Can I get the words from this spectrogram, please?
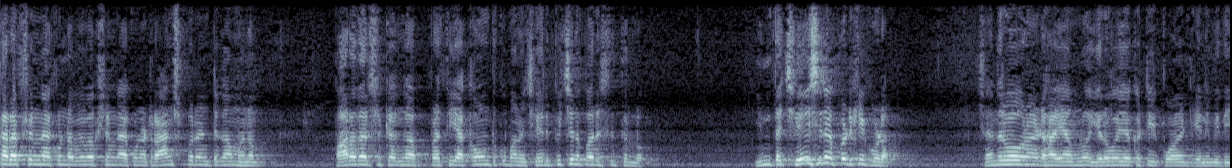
కరప్షన్ లేకుండా వివక్షణ లేకుండా ట్రాన్స్పరెంట్గా మనం పారదర్శకంగా ప్రతి అకౌంట్కు మనం చేర్పించిన పరిస్థితుల్లో ఇంత చేసినప్పటికీ కూడా చంద్రబాబు నాయుడు హయాంలో ఇరవై ఒకటి పాయింట్ ఎనిమిది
